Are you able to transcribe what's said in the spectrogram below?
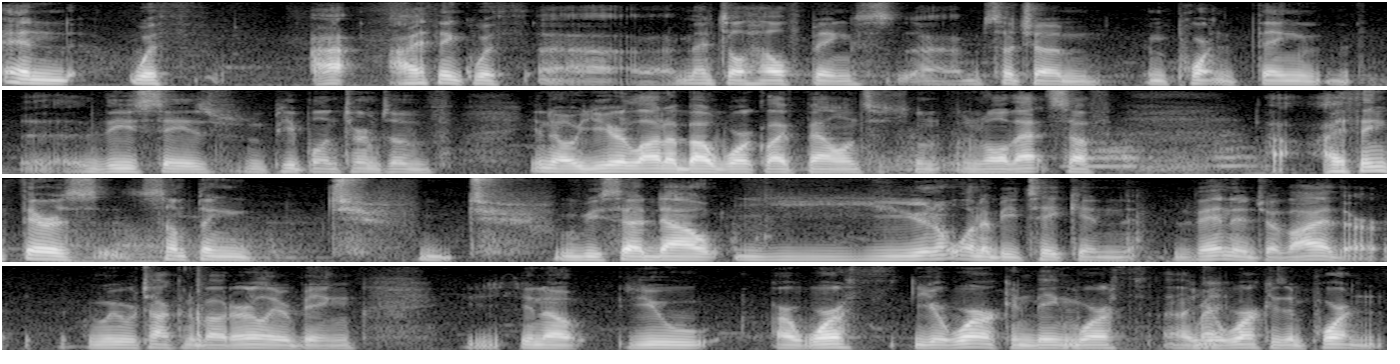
And with, I, I think with uh, mental health being s- um, such an important thing uh, these days, people in terms of, you know, you hear a lot about work-life balance and, and all that stuff. I- think there's something to, to be said. Now, you don't want to be taken advantage of either. We were talking about earlier being, you know, you are worth your work and being worth uh, your work is important.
